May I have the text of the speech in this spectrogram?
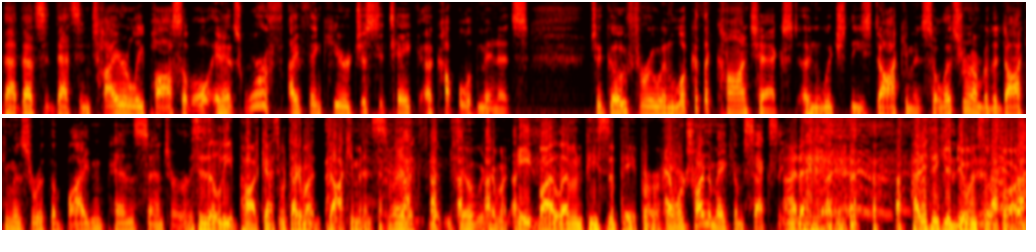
that that's that's entirely possible, and it's worth, I think, here just to take a couple of minutes to go through and look at the context in which these documents. So let's remember the documents are at the Biden Penn Center, This is elite podcast, and we're talking about documents, right? Like, so we're talking about eight by eleven pieces of paper. and we're trying to make them sexy. I know. How do you think you're doing so far?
